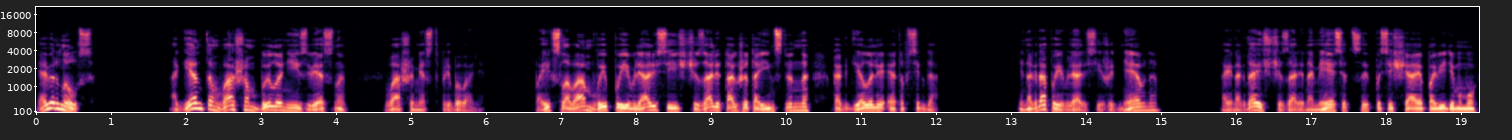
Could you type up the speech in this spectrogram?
Я вернулся. Агентам вашим было неизвестно ваше место пребывания. По их словам, вы появлялись и исчезали так же таинственно, как делали это всегда. Иногда появлялись ежедневно, а иногда исчезали на месяцы, посещая, по-видимому,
